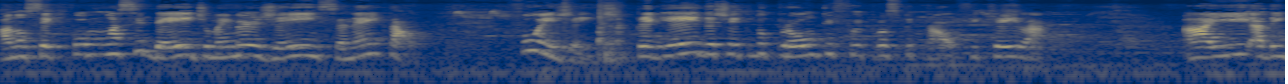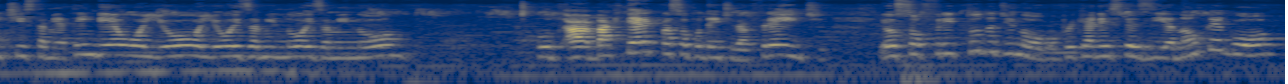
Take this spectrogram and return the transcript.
a não ser que for um acidente, uma emergência, né, e tal. Fui, gente. Peguei, deixei tudo pronto e fui pro hospital. Fiquei lá. Aí a dentista me atendeu, olhou, olhou, examinou, examinou. A bactéria que passou pro dente da frente, eu sofri tudo de novo, porque a anestesia não pegou,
